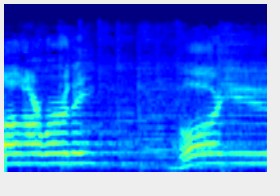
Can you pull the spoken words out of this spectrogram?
alone are worthy. For you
